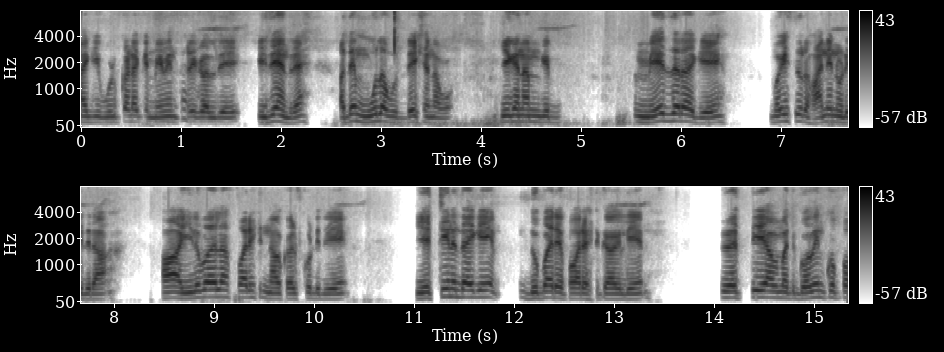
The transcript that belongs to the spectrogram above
ಆಗಿ ಉಳ್ಕೊಳಕ್ಕೆ ಮೇವಿನ ತಳಿಗಳಲ್ಲಿ ಇದೆ ಅಂದ್ರೆ ಅದೇ ಮೂಲ ಉದ್ದೇಶ ನಾವು. ಈಗ ನಮಗೆ ಮೇಜರ್ ಆಗಿ ಮೈಸೂರು ಹಾನಿ ನೋಡಿದಿರಾ ಆ ಇಳುವಲ ಫಾರೆಸ್ಟ್ ನಾವು ಕಳಿಸ್ಕೊಟ್ಟಿದ್ವಿ. ಹೆಚ್ಚಿನದಾಗಿ ದುಬಾರಿ ಫಾರೆಸ್ಟ್ಗಾಗಲಿ ಪ್ರತಿ ಮತ್ತೆ ಗೋವಿಂದ ಕೊಪ್ಪ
